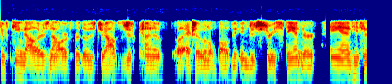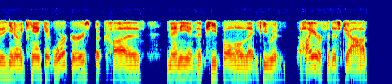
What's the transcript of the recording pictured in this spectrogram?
$15 an hour for those jobs, just kind of uh, actually a little above the industry standard. And he says, you know, he can't get workers because many of the people that he would hire for this job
